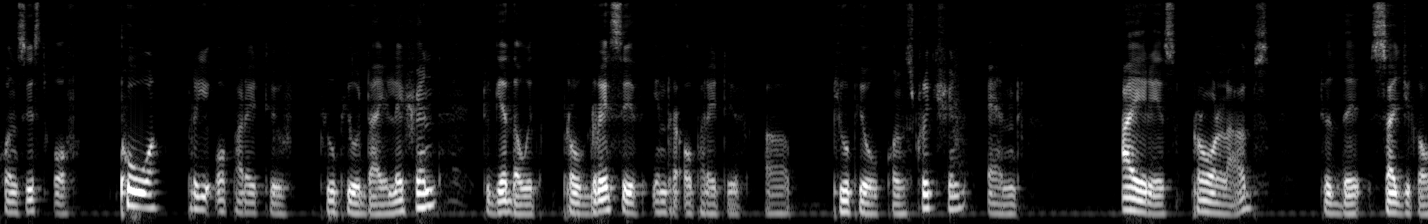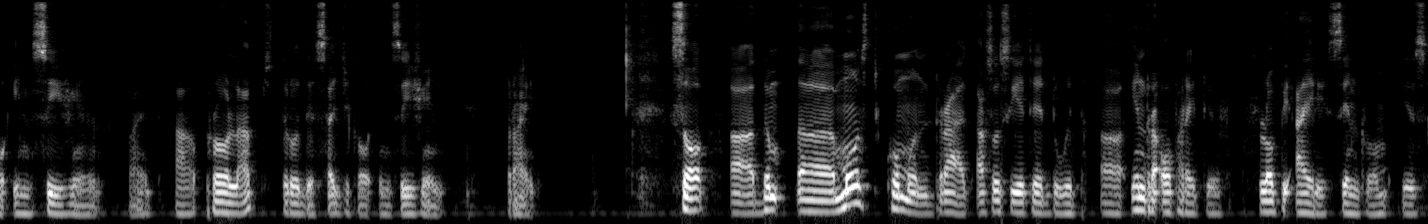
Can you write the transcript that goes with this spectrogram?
consists of poor preoperative pupil dilation together with progressive intraoperative uh, pupil constriction and iris prolapse to the surgical incision, right? Uh, prolapse through the surgical incision, right? So uh, the uh, most common drug associated with uh, intraoperative floppy iris syndrome is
